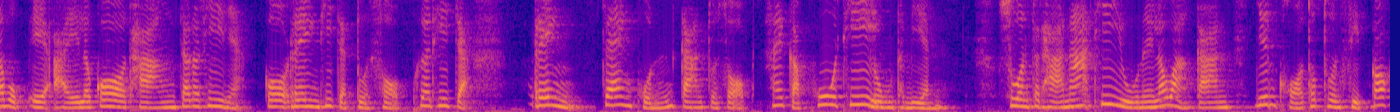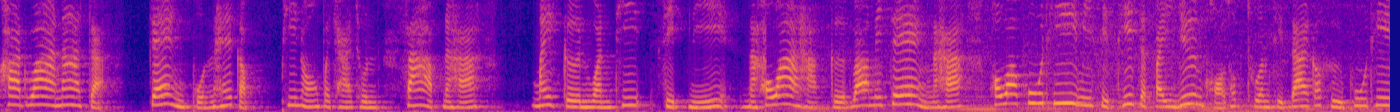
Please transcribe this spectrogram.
ระบบ AI แล้วก็ทางเจ้าหน้าที่เนี่ยก็เร่งที่จะตรวจสอบเพื่อที่จะเร่งแจ้งผลการตรวจสอบให้กับผู้ที่ลงทะเบียน ส่วนสถานะที่อยู่ในระหว่างการยื่นขอทบทวนสิทธิ์ก็คาดว่าน่าจะแจ้งผลให้กับพี่น้องประชาชนทราบนะคะ ไม่เกินวันที่ 10 นี้นะเพราะว่าหากเกิดว่าไม่แจ้งนะคะ เพราะว่าผู้ที่มีสิทธิ์ที่จะไปยื่นขอทบทวนสิทธิ์ได้ก็คือผู้ที่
